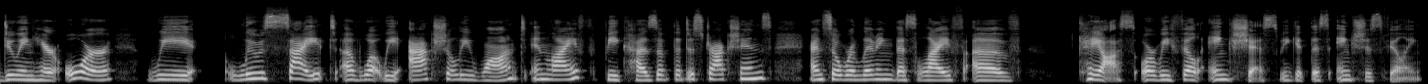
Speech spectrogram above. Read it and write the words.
doing here? Or we lose sight of what we actually want in life because of the distractions. And so we're living this life of chaos or we feel anxious. We get this anxious feeling.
